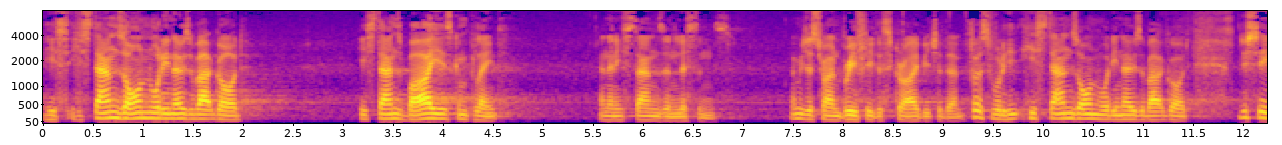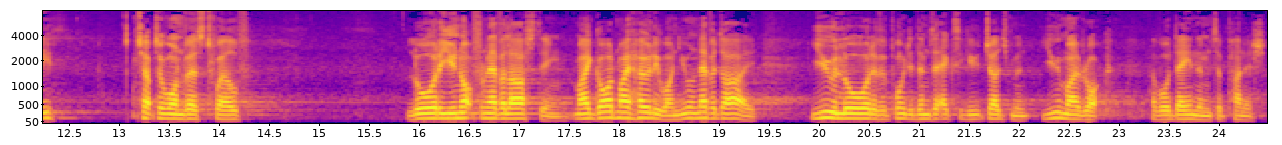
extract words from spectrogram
He, he stands on what he knows about God. He stands by his complaint. And then he stands and listens. Let me just try and briefly describe each of them. First of all, he, he stands on what he knows about God. You see chapter 1 verse 12? Lord, are you not from everlasting? My God, my Holy One, you will never die. You, Lord, have appointed them to execute judgment. You, my rock, have ordained them to punish.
